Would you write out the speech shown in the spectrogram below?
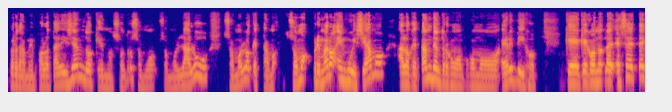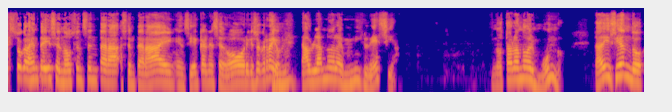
Pero también Pablo está diciendo que nosotros somos, somos la luz, somos lo que estamos, somos, primero enjuiciamos a los que están dentro, como, como Eric dijo, que, que cuando ese texto que la gente dice no se sentará, sentará en, en sí encarnecedor y que eso que rayo, Ujú. está hablando de la misma iglesia. No está hablando del mundo. Está diciendo,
